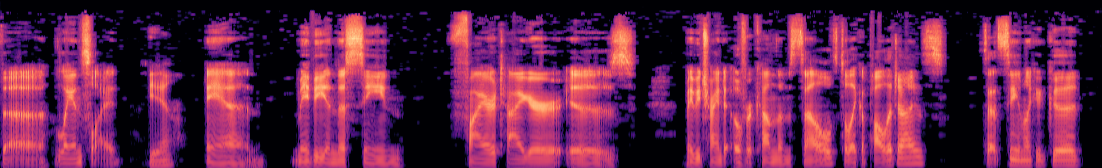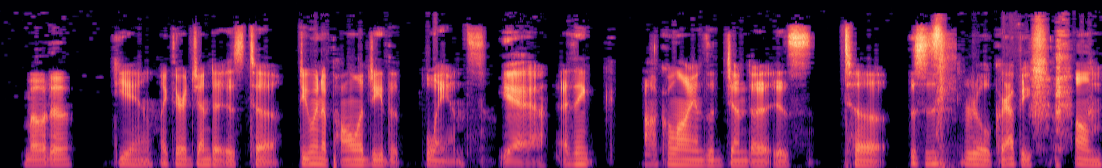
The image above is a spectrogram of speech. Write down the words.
the landslide. Yeah. And maybe in this scene, Fire Tiger is maybe trying to overcome themselves to like apologize. Does that seem like a good motive? Yeah. Like their agenda is to do an apology that lands. Yeah. I think Aqualion's agenda is to this is real crappy. Um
